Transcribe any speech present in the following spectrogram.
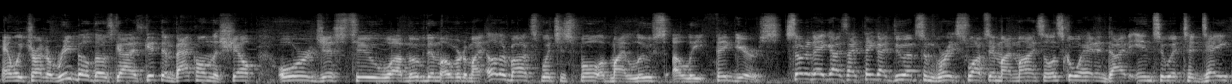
and we try to rebuild those guys, get them back on the shelf, or just to uh, move them over to my other box, which is full of my loose Elite figures. So today, guys, I think I do have some great swaps in my mind, so let's go ahead and dive into it. Today,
